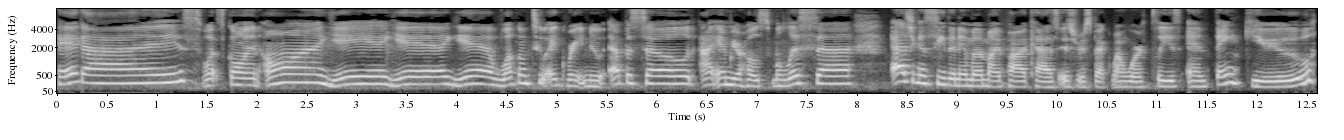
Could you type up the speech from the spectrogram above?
Hey guys, what's going on? Yeah, yeah, yeah. Welcome to a great new episode. I am your host, Melissa. As you can see, the name of my podcast is Respect My Worth, Please, and Thank You.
